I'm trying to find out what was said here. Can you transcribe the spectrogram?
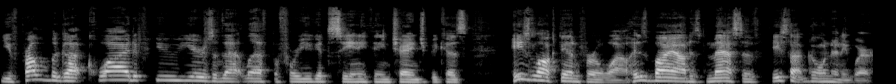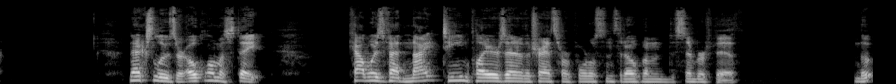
you've probably got quite a few years of that left before you get to see anything change because he's locked in for a while. His buyout is massive. He's not going anywhere. Next loser, Oklahoma State. Cowboys have had 19 players enter the transfer portal since it opened December 5th. The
